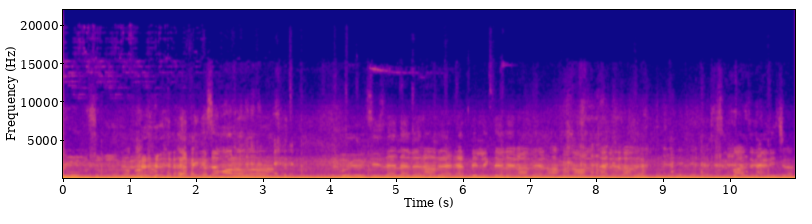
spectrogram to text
bizi bulmuşum. Hepinize merhaba. Bugün sizlerle beraber, hep birlikte beraber, Ahmet abimle beraber bizim partiye ne diyeceğim?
